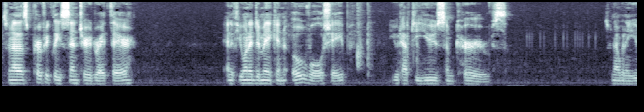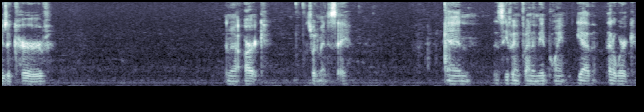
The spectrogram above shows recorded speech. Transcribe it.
So now that's perfectly centered right there. And if you wanted to make an oval shape, you would have to use some curves. Now I'm going to use a curve and an arc. That's what I meant to say and let's see if I can find a midpoint. Yeah, that'll work.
